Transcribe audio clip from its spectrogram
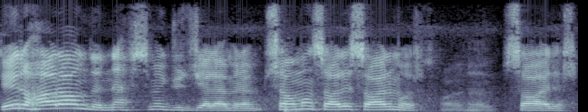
deyir. Haramdır, nəfsimə güc gələmirəm. Müsəlman sayılır, sayılmır. Sayılır.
